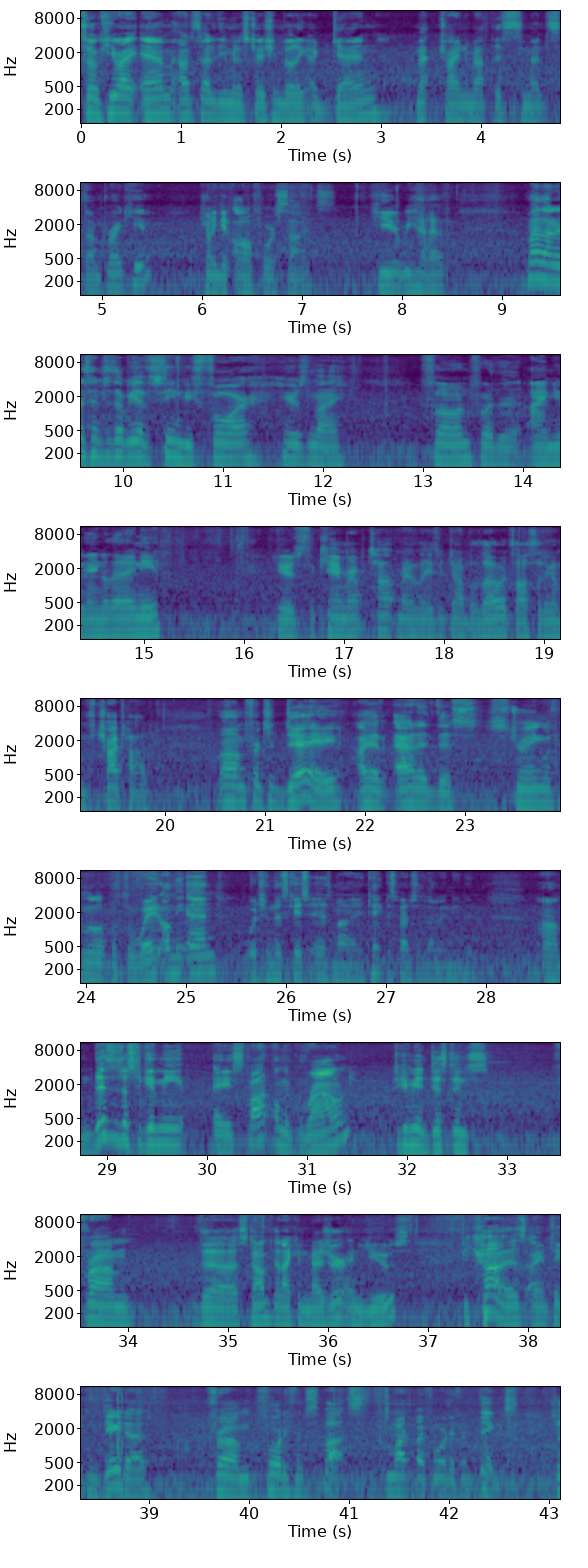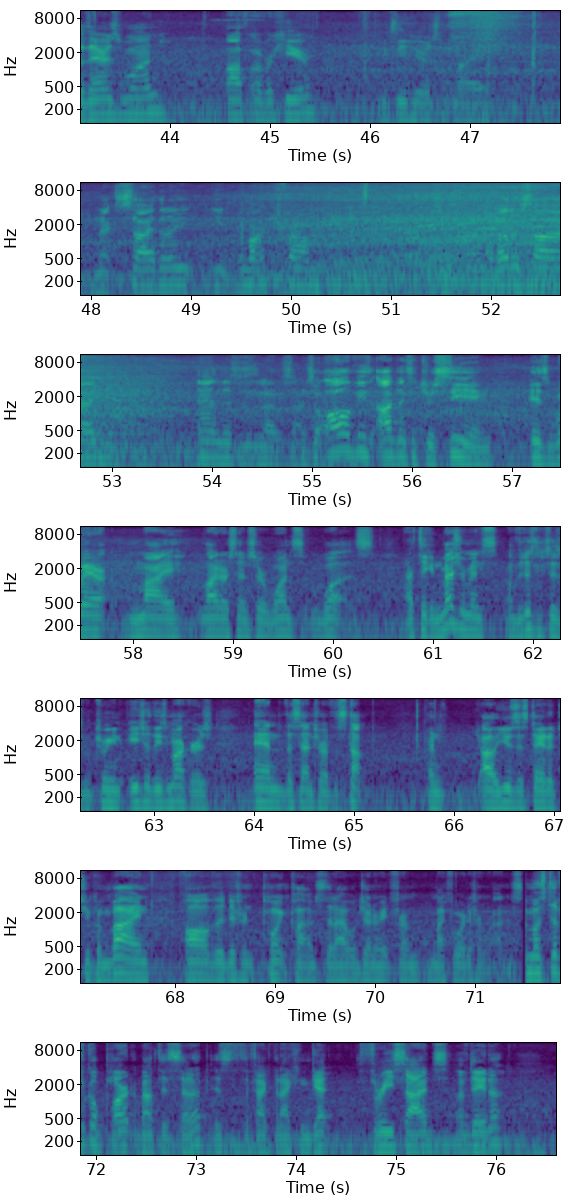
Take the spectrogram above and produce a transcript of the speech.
So here I am outside of the administration building again, trying to mount this cement stump right here, trying to get all four sides. Here we have my LiDAR sensors that we have seen before. Here's my phone for the IMU angle that I need. Here's the camera up top, my laser down below. It's all sitting on this tripod. Um, for today, I have added this string with a little with the weight on the end, which in this case is my tape dispenser that I needed. Um, this is just to give me a spot on the ground to give me a distance from the stump that I can measure and use because I am taking data from four different spots marked by four different things. So there's one off over here. You can see here's my next side that I marked from. another side, and this is another side. So all of these objects that you're seeing is where my LiDAR sensor once was. I've taken measurements of the distances between each of these markers and the center of the stump. And I'll use this data to combine all the different point clouds that I will generate from my four different runs. The most difficult part about this setup is the fact that I can get three sides of data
